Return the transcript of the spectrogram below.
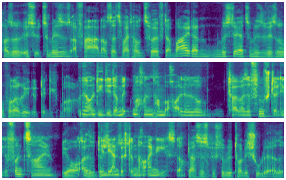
Also ist zumindest erfahren, aus der 2012 dabei, dann müsste er zumindest wissen, wovon er redet, denke ich mal. Ja, und die, die da mitmachen, haben auch alle so teilweise fünfstellige Fundzahlen. Ja, also, also die lernen bestimmt noch einiges. Ja. Das ist bestimmt eine tolle Schule. Also,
